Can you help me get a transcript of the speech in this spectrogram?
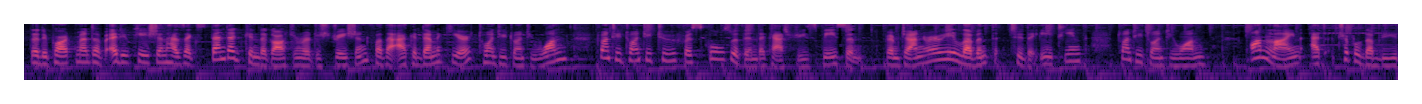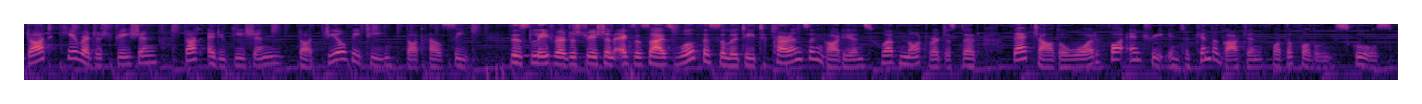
The Department of Education has extended kindergarten registration for the academic year 2021-2022 for schools within the Castries Basin from January 11th to the 18th, 2021 online at www.kregistration.education.govt.lc. This late registration exercise will facilitate parents and guardians who have not registered their child or ward for entry into kindergarten for the following schools.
